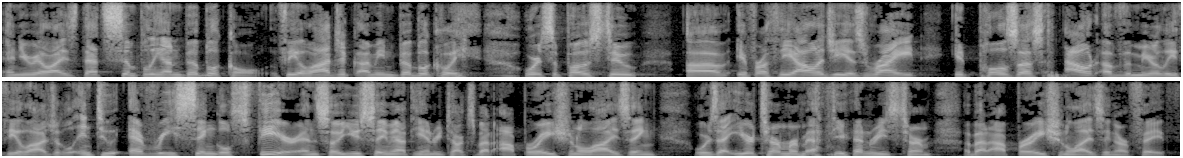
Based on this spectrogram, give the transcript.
And you realize that's simply unbiblical. Theological, I mean, biblically, we're supposed to, uh, if our theology is right, it pulls us out of the merely theological into every single sphere. And so you say Matthew Henry talks about operationalizing, or is that your term or Matthew Henry's term about operationalizing our faith?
